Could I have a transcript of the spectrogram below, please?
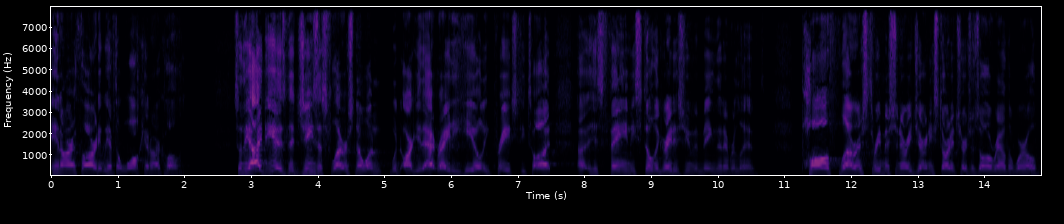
in our authority. We have to walk in our calling. So the idea is that Jesus flourished. No one would argue that, right? He healed, he preached, he taught. Uh, his fame, he's still the greatest human being that ever lived. Paul flourished, three missionary journeys, started churches all around the world.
